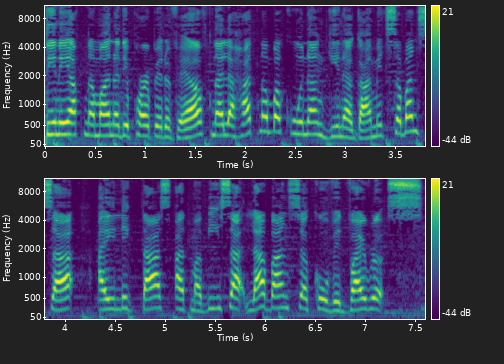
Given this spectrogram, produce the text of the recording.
Tiniyak naman ng Department of Health na lahat ng bakunang ginagamit sa bansa ay ligtas at mabisa laban sa COVID virus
